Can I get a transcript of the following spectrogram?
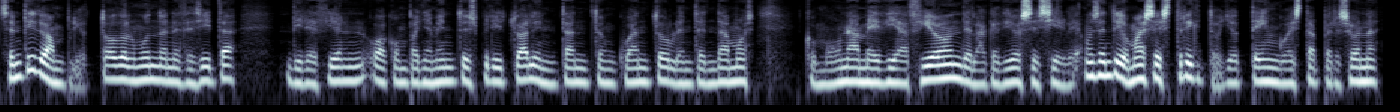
sentido amplio, todo el mundo necesita dirección o acompañamiento espiritual en tanto en cuanto lo entendamos como una mediación de la que Dios se sirve. Un sentido más estricto, yo tengo esta persona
